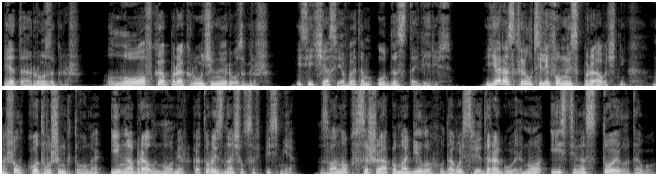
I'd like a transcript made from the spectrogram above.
Это розыгрыш. Ловко прокрученный розыгрыш. И сейчас я в этом удостоверюсь. Я раскрыл телефонный справочник, нашел код Вашингтона и набрал номер, который значился в письме. Звонок в США по мобилу – удовольствие дорогое, но истина стоила того.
